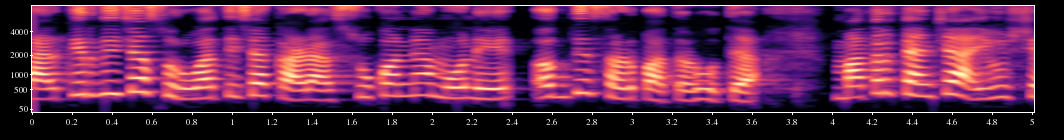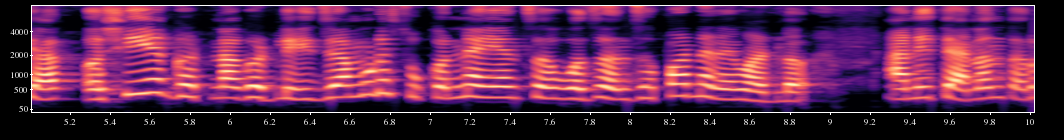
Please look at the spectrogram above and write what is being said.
कारकिर्दीच्या सुरुवातीच्या काळात सुकन्या मोने अगदी सडपातळ होत्या. मात्र त्यांच्या आयुष्यात अशी एक घटना घडली ज्यामुळे सुकन्या यांचं वजन झपाट्याने वाढलं आणि त्यानंतर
